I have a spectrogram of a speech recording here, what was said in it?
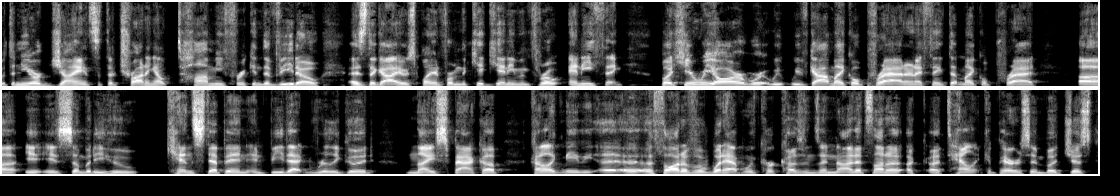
with the New York Giants that they're trotting out Tommy freaking DeVito as the guy who's playing for him. The kid can't even throw anything. But here we are. We're, we we have got Michael Pratt, and I think that Michael Pratt uh, is somebody who can step in and be that really good, nice backup. Kind of like maybe a, a, thought of what happened with Kirk Cousins, and uh, that's not a, a, a talent comparison, but just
